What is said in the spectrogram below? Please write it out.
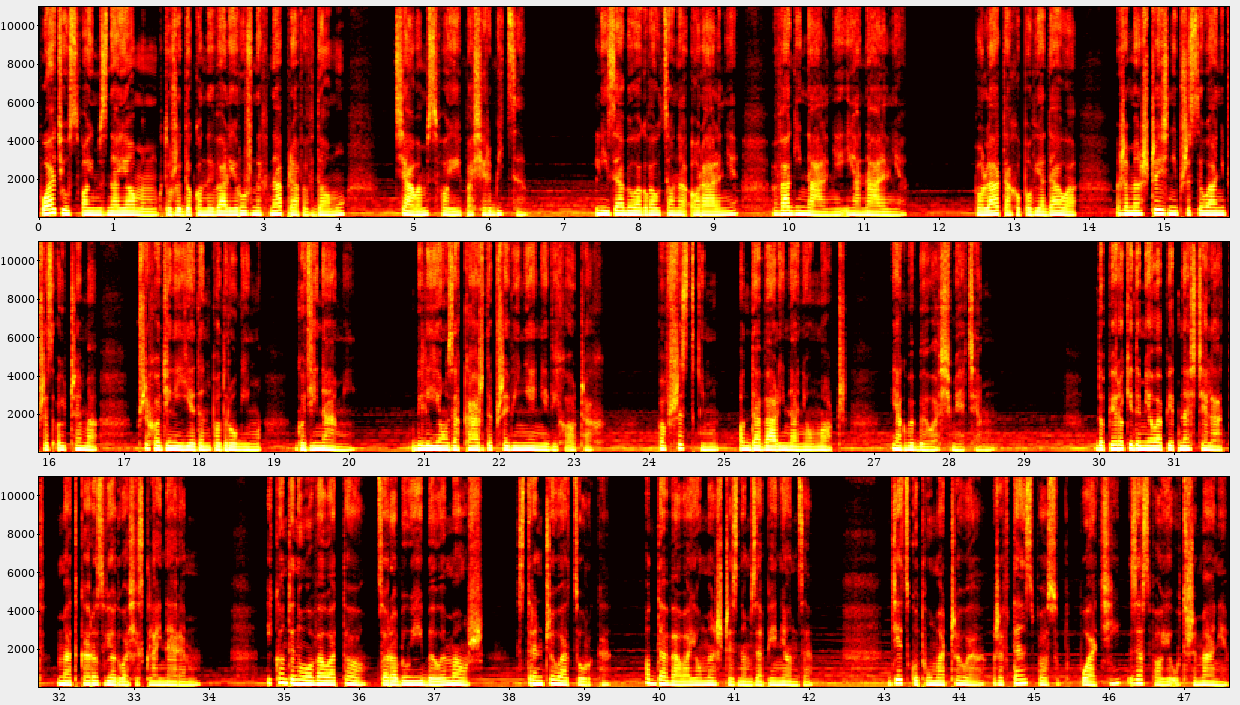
płacił swoim znajomym, którzy dokonywali różnych napraw w domu, ciałem swojej pasierbicy. Liza była gwałcona oralnie, waginalnie i analnie. Po latach opowiadała, że mężczyźni przysyłani przez ojczyma przychodzili jeden po drugim, godzinami. Bili ją za każde przewinienie w ich oczach. Po wszystkim oddawali na nią mocz, jakby była śmieciem. Dopiero kiedy miała 15 lat, matka rozwiodła się z Kleinerem i kontynuowała to, co robił jej były mąż. Stręczyła córkę, oddawała ją mężczyznom za pieniądze. Dziecku tłumaczyła, że w ten sposób płaci za swoje utrzymanie.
